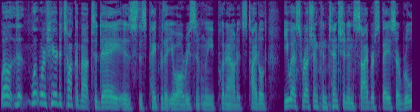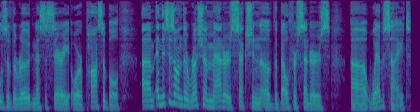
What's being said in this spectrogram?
Well, the, what we're here to talk about today is this paper that you all recently put out. It's titled U.S. Russian Contention in Cyberspace Are Rules of the Road Necessary or Possible? Um, and this is on the Russia Matters section of the Belfer Center's uh, website.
